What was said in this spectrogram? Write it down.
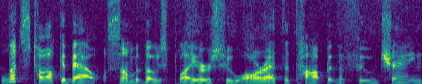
let's talk about some of those players who are at the top of the food chain,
